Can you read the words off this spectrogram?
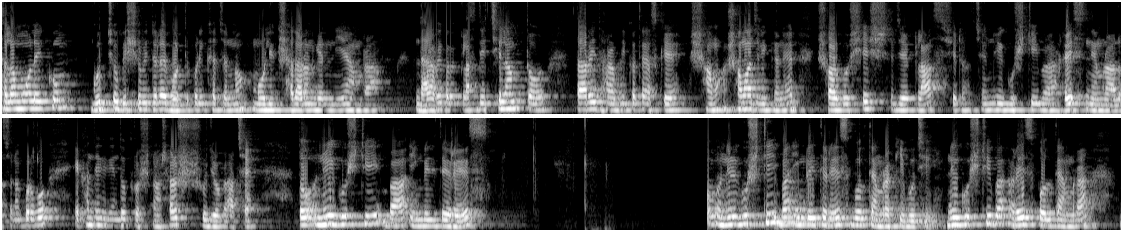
আসসালামু আলাইকুম। গুচ্ছ বিশ্ববিদ্যালয় ভর্তি পরীক্ষার জন্য মৌলিক সাধারণ জ্ঞান নিয়ে আমরা ধারাবাহিকভাবে ক্লাস দিচ্ছিলাম। তো তারই ধারাবাহিকতায় আজকে সম- সমাজ বিজ্ঞানের সর্বশেষ যে ক্লাস, সেটা হচ্ছে নৃগোষ্ঠী বা রেস নিয়ে আমরা আলোচনা করব। এখান থেকে কিন্তু প্রশ্ন আসার সুযোগ আছে। তো নৃগোষ্ঠী বা ইংরেজিতে রেস তো নৃগোষ্ঠী বা ইংরেজিতে রেস বলতে আমরা কি বুঝি? নৃগোষ্ঠী বা রেস বলতে আমরা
